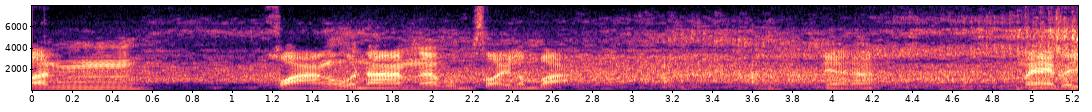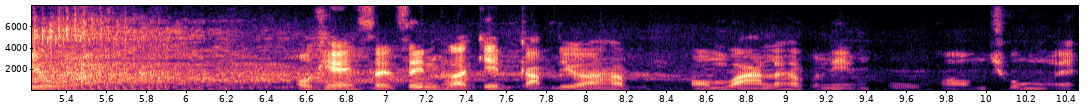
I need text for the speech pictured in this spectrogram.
มันขวางหัวน้ำนะผมสอยลำบาก เนี่ยนะแม่ก็อยู่อะโอเค เสร็จสิ้นภารกิจกลับดีกว่าครับ หอมหวานแล้วครับวันนี้โอ้โหหอมชุ่งเลย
